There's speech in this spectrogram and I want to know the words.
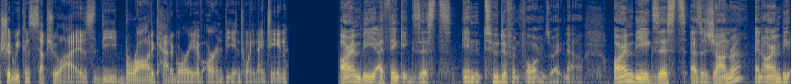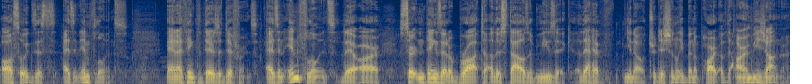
should we conceptualize the broad category of R&B in 2019? R&B I think exists in two different forms right now. R&B exists as a genre and R&B also exists as an influence. And I think that there's a difference. As an influence, there are certain things that are brought to other styles of music that have, you know, traditionally been a part of the R&B genre.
